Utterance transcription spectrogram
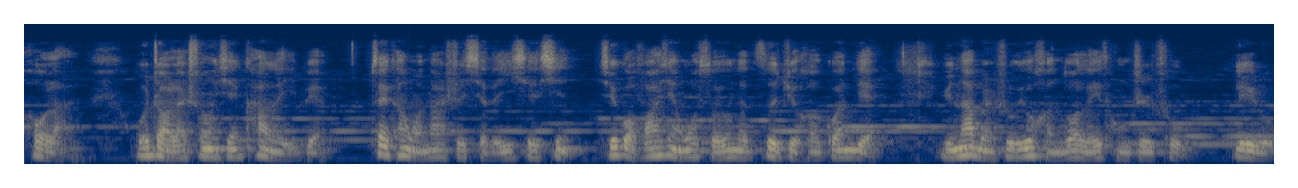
后来，我找来双仙看了一遍，再看我那时写的一些信，结果发现我所用的字句和观点与那本书有很多雷同之处。例如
